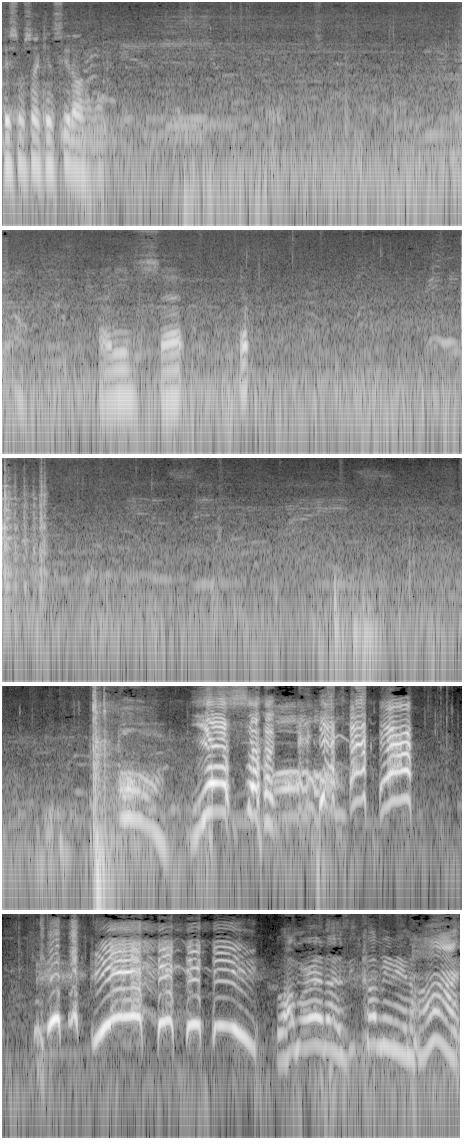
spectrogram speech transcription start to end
Face him so I can see it all. Ready, set, yep. Yes, sir! La Morena, is he coming in hot?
